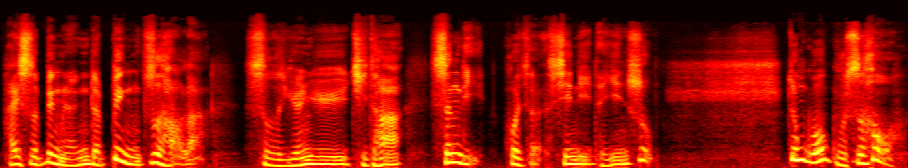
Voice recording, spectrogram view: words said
还是病人的病治好了，是源于其他。生理或者心理的因素。中国古时候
